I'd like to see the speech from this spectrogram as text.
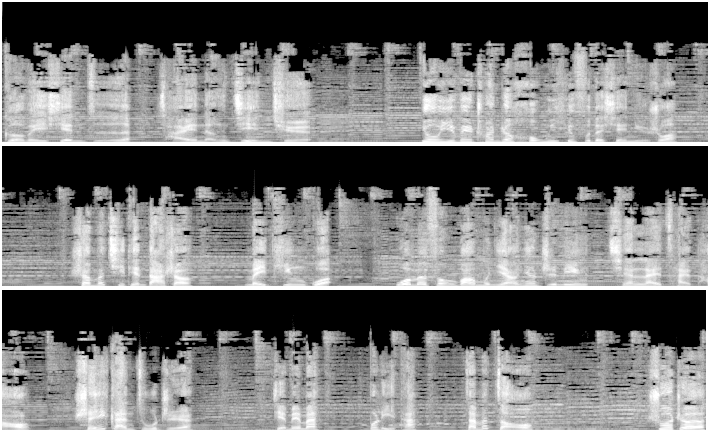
各位仙子才能进去。有一位穿着红衣服的仙女说：“什么齐天大圣？没听过。我们奉王母娘娘之命前来采桃，谁敢阻止？姐妹们，不理他。”咱们走。说着，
